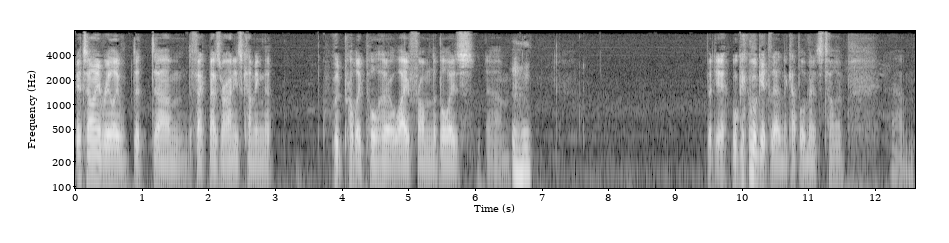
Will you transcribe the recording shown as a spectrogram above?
it's only really that um, the fact Masrani's coming that could probably pull her away from the boys. Um, mm-hmm. But yeah, we'll get, we'll get to that in a couple of minutes' time. Um,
